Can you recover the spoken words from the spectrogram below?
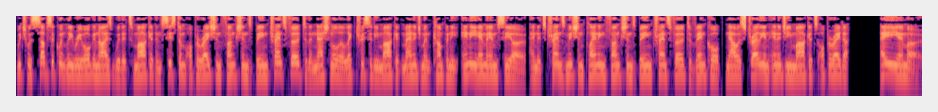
which was subsequently reorganised with its market and system operation functions being transferred to the National Electricity Market Management Company (NEMMCO) and its transmission planning functions being transferred to Vencorp, now Australian Energy Markets Operator (AEMO).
